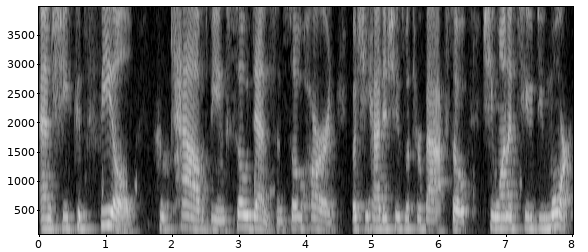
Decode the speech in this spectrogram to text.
and she could feel her calves being so dense and so hard, but she had issues with her back. So she wanted to do more.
